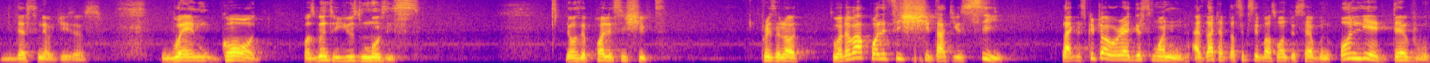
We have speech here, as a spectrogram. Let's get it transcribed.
the destiny of Jesus. When God was going to use Moses, there was a policy shift. Praise the Lord. So, whatever policy shift that you see, like the scripture we read this morning, Isaiah chapter 60, verse 1 to 7, only a devil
